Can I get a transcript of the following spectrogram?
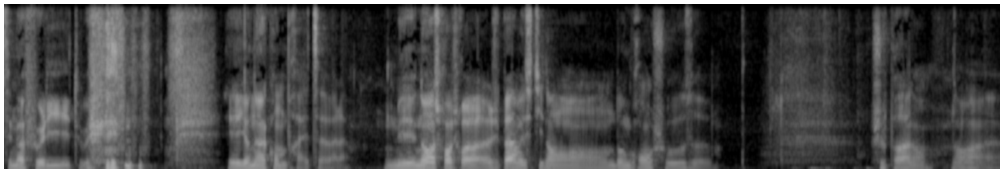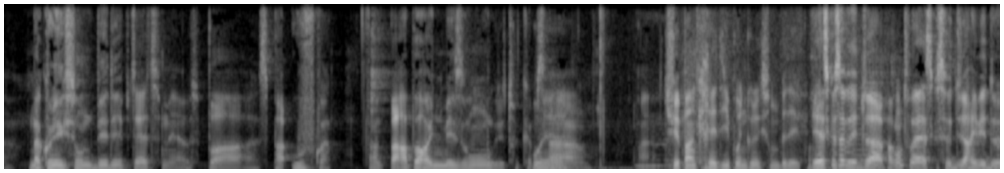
C'est ma folie et tout. et il y en a un qu'on me prête, voilà. Mais non, je crois, je crois, j'ai pas investi dans, dans grand chose. Je sais pas, non. non euh, ma collection de BD peut-être, mais euh, c'est pas, c'est pas ouf quoi. Enfin, par rapport à une maison ou des trucs comme Ouais, ça. Tu fais pas un crédit pour une collection de BD quoi. Et est-ce que ça vous est déjà, par contre, ouais, est-ce que ça vous est déjà arrivé de,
